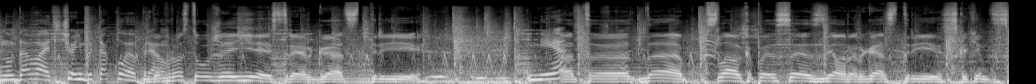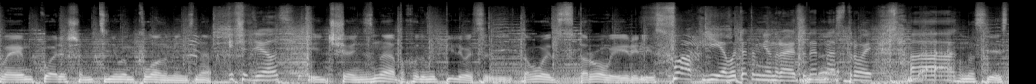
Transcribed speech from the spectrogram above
Ну давайте, что-нибудь такое Да прям. просто уже есть Guts 3. Нет? От, э, да, Слава КПСС сделал Guts 3 с каким-то своим корешем, теневым клоном, я не знаю. И что делать? И что, не знаю, походу выпиливается. И того, и второго, и релиз. Фак е, вот это мне нравится, вот это Да. настрой. А, У нас есть.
